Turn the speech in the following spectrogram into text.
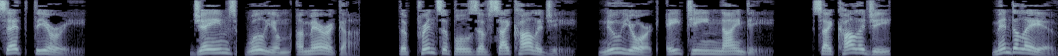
Set theory. James, William America. The Principles of Psychology. New York, 1890. Psychology Mendeleev,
